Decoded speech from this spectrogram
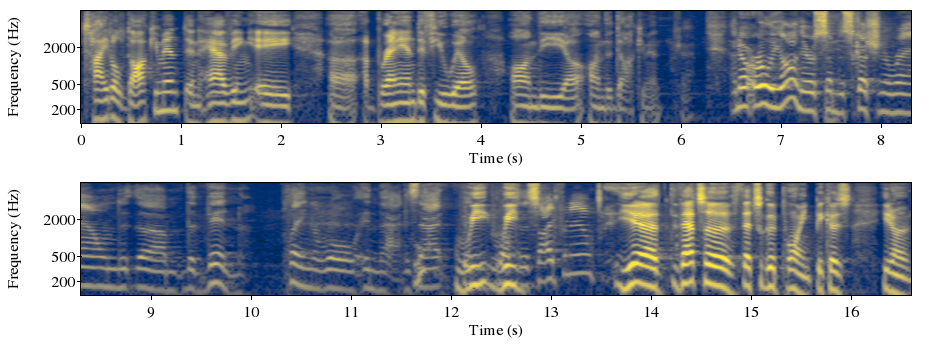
title document and having a uh, a brand, if you will, on the uh, on the document. Okay. I know early on there was some discussion around the, um, the VIN playing a role in that. Is that we we to the side for now? Yeah, that's a that's a good point because you know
